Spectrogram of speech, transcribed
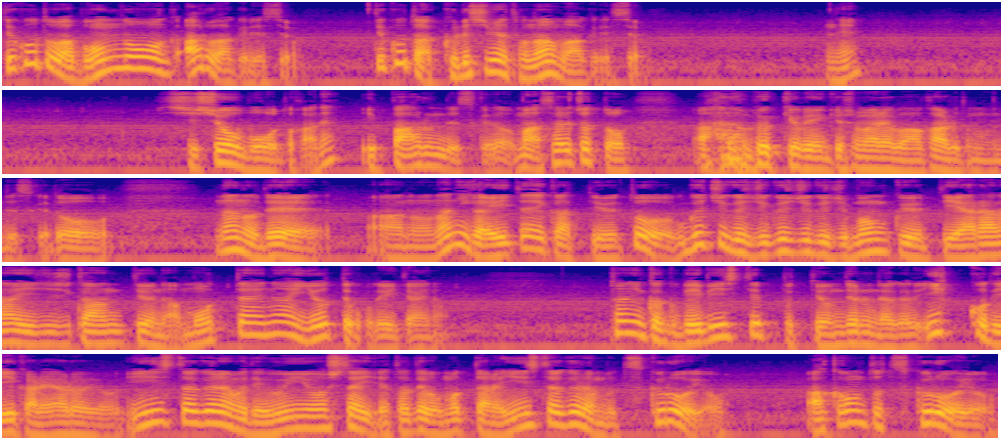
てことは煩悩があるわけですよ。ってことは苦しみは伴うわけですよ。ね。死傷棒とかね、いっぱいあるんですけど、まあそれちょっと、あの、仏教勉強してもらえばわかると思うんですけど、なので、あの、何が言いたいかっていうと、ぐちぐちぐちぐち文句言ってやらない時間っていうのはもったいないよってこと言いたいの。とにかくベビーステップって呼んでるんだけど、1個でいいからやろうよ。インスタグラムで運用したいって例えば思ったら、インスタグラム作ろうよ。アカウント作ろうよ。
